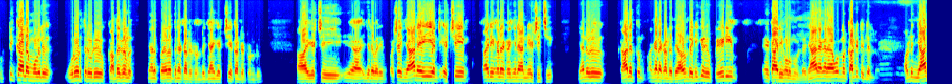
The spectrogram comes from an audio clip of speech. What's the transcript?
കുട്ടിക്കാലം മുതൽ ഓരോരുത്തർ ഒരു കഥകൾ ഞാൻ പ്രേതത്തിനെ കണ്ടിട്ടുണ്ട് ഞാൻ യക്ഷിയെ കണ്ടിട്ടുണ്ട്. ആ യക്ഷി ഇങ്ങനെ വരും പക്ഷേ ഞാൻ ഈ യക്ഷ- യക്ഷിയും കാര്യങ്ങളൊക്കെ ഇങ്ങനെ അന്വേഷിച്ച് ഞാനൊരു കാലത്തും അങ്ങനെ കണ്ടെത്തി അതുകൊണ്ട് എനിക്കൊരു പേടിയും കാര്യങ്ങളൊന്നുമില്ല. ഞാൻ അങ്ങനെ ഒന്നും കണ്ടിട്ടില്ലല്ലോ. അതുകൊണ്ട് ഞാൻ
